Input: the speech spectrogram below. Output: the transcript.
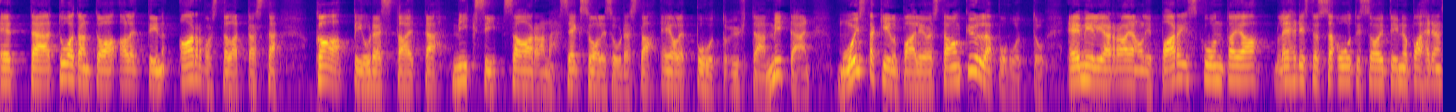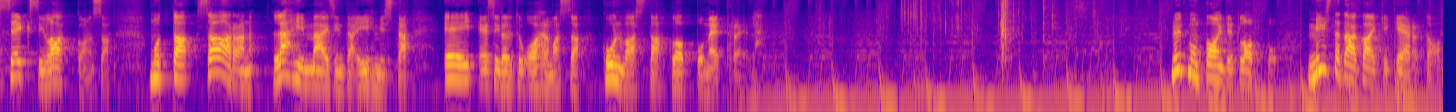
että tuotantoa alettiin arvostella tästä kaappiudesta, että miksi Saaran seksuaalisuudesta ei ole puhuttu yhtään mitään. Muista kilpailijoista on kyllä puhuttu. Emilia Rajan oli pariskunta ja lehdistössä uutisoitiin jopa heidän seksilakkonsa. Mutta Saaran lähimmäisintä ihmistä ei esitelty ohjelmassa kun vasta loppumetreillä. Nyt mun pointit loppu. Mistä tämä kaikki kertoo?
